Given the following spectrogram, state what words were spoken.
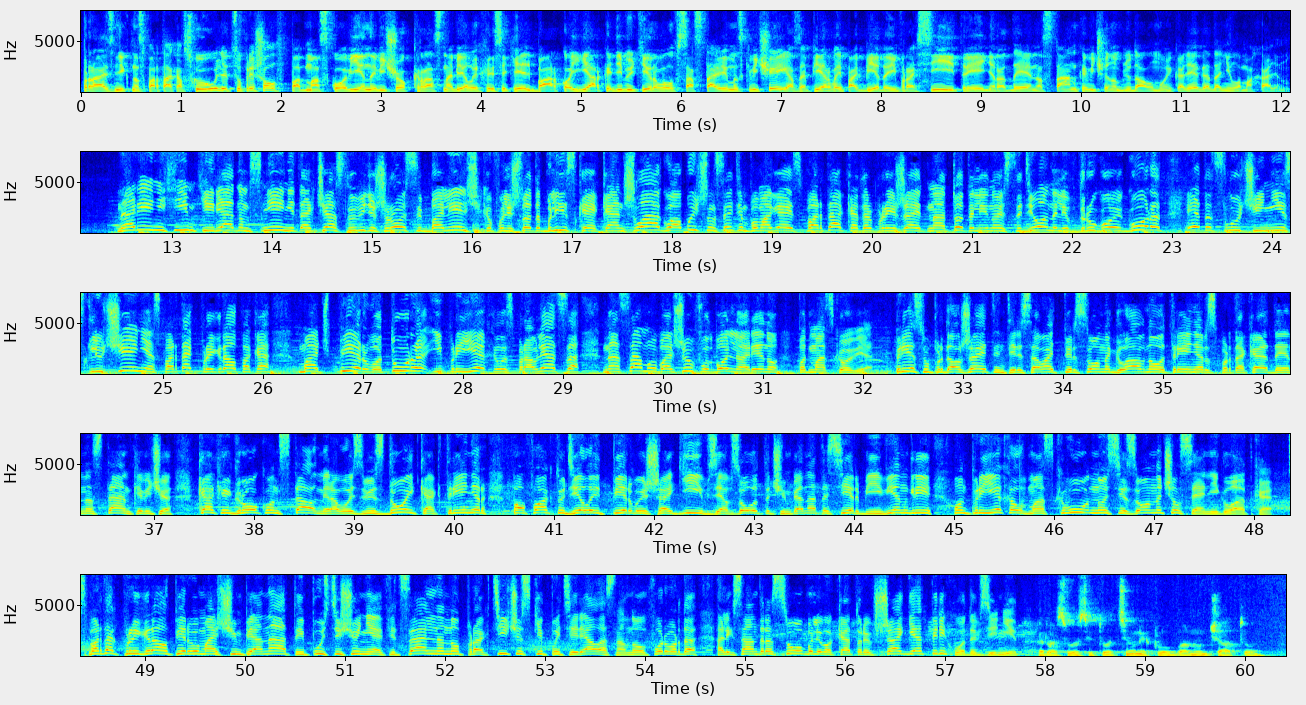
Праздник на Спартаковскую улицу пришел в Подмосковье. Новичок красно-белых Эсикель Барко ярко дебютировал в составе москвичей, а за первой победой в России тренера Дэна Станковича наблюдал мой коллега Данила Махалин. На арене Химки рядом с ней не так часто увидишь россыпь болельщиков или что-то близкое к аншлагу. Обычно с этим помогает «Спартак», который проезжает на тот или иной стадион или в другой город. Этот случай не исключение. «Спартак» проиграл пока матч первого тура и приехал исправляться на самую большую футбольную арену Подмосковья. Прессу продолжает интересовать персона главного тренера «Спартака» Дэна Станковича. Как игрок он стал мировой звездой, как тренер по факту делает первые шаги Взяв золото чемпионата Сербии и Венгрии, он приехал в Москву, но сезон начался не гладко. «Спартак» проиграл первый матч чемпионата и пусть еще не официально, но практически потерял основного форварда Александра Соболева, который в шаге от перехода в «Зенит». Per la sua situazione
